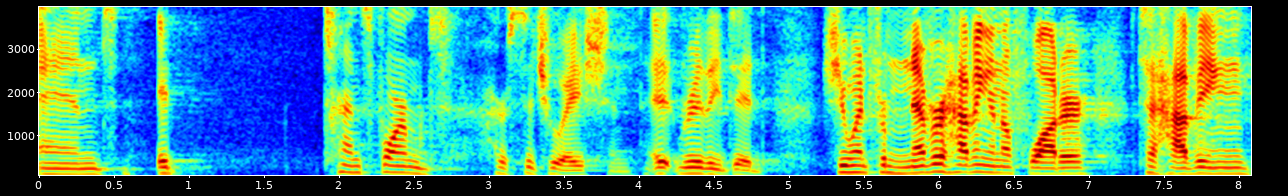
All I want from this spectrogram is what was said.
and it transformed her situation. It really did. She went from never having enough water to having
